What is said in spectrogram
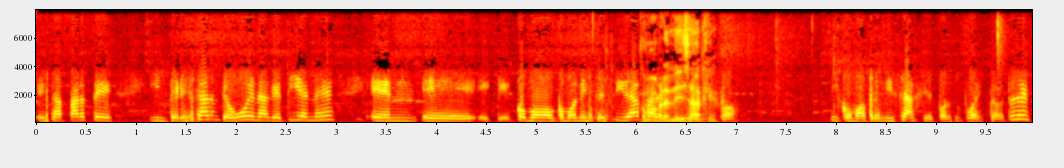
esa parte interesante o buena que tiene en eh, como, como necesidad como aprendizaje. y como aprendizaje, por supuesto. Entonces,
